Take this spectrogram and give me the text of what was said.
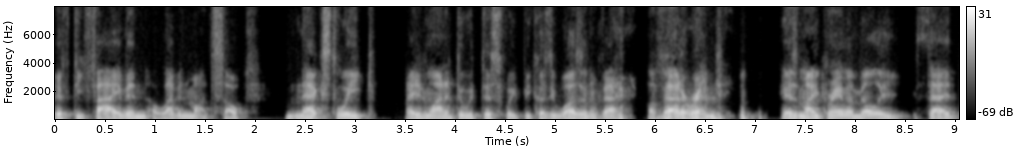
55 and 11 months. So next week, I didn't want to do it this week because he wasn't a, a veteran. As my grandma Millie said,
